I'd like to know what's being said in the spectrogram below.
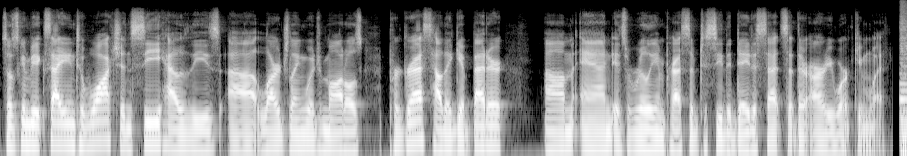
So it's going to be exciting to watch and see how these uh, large language models progress, how they get better. Um, and it's really impressive to see the data sets that they're already working with.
